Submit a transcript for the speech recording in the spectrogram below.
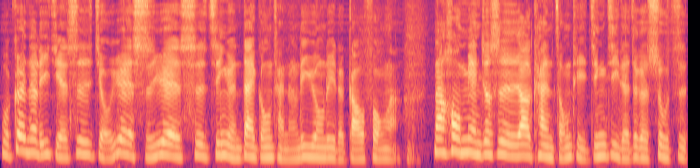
我个人的理解是，九月、十月是晶圆代工产能利用率的高峰啊。那后面就是要看总体经济的这个数字。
